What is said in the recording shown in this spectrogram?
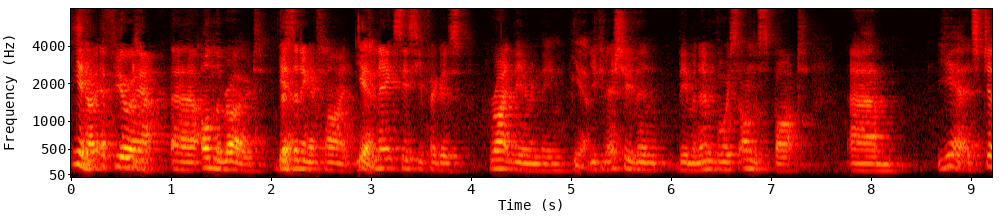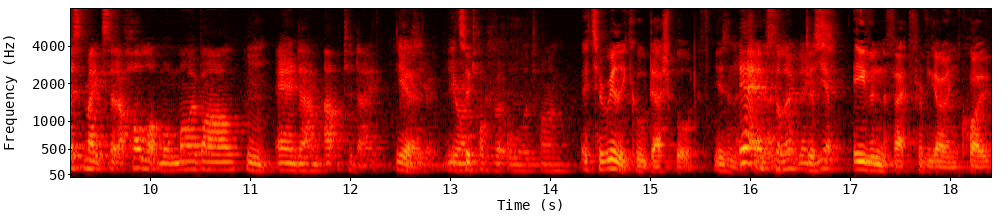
you know, if you're out uh, on the road visiting a client, you Yeah. can access your figures right there and then. Yeah. You can issue them, them an invoice on the spot. Um, yeah, it just makes it a whole lot more mobile Hmm. and um, up to date. Yeah, you're, you're on a- top of it all the time. It's a really cool dashboard, isn't it? Yeah, You know, absolutely, Just yeah. even the fact from going quote,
